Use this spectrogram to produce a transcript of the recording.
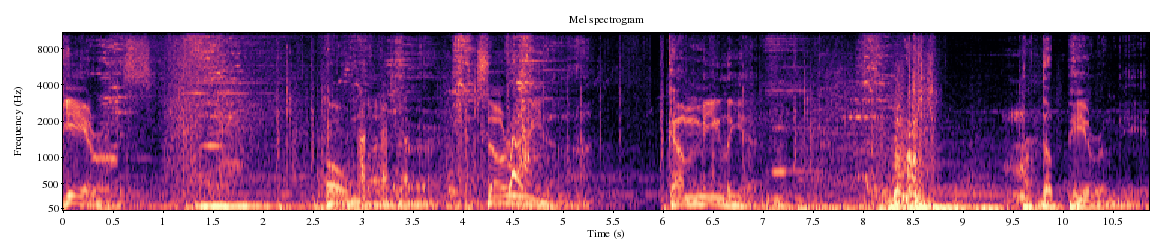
Geras. Homelander. Sareena. Chameleon. The Pyramid.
